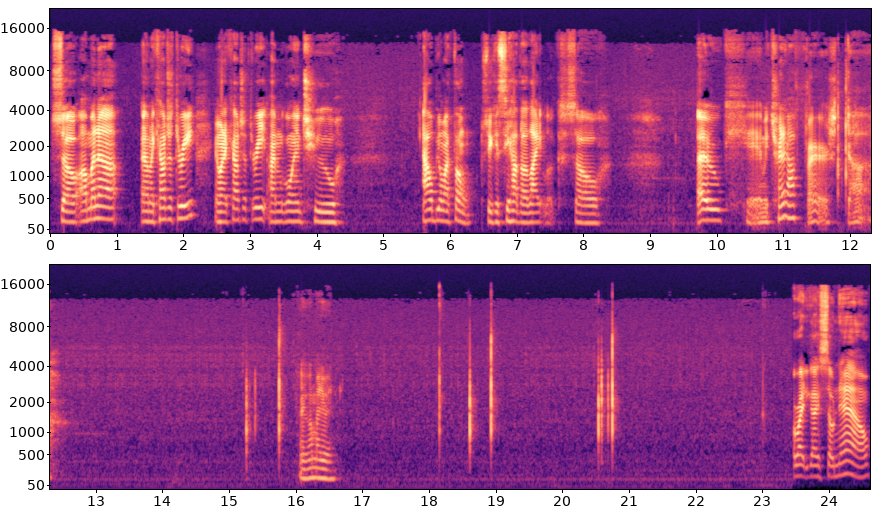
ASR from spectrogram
so I'm gonna I'm gonna count to three and when I count to three I'm going to I'll be on my phone so you can see how the light looks so okay let me turn it off first duh Wait, what am I doing? Alright you guys, so now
